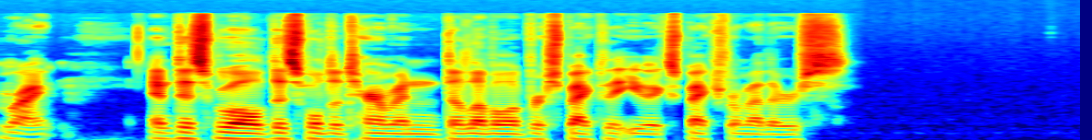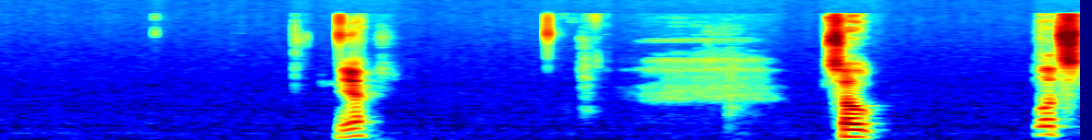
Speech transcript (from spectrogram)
Right. and this will this will determine the level of respect that you expect from others Yeah. So let's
